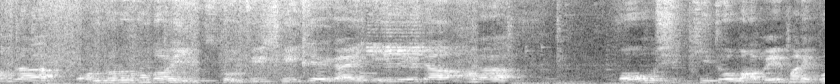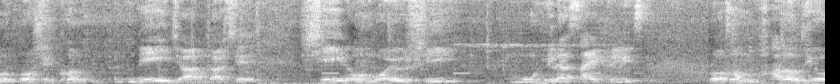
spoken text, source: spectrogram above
আমরা অন্যরকমভাবে ইউজ করছি, সেই জায়গায় এই মেয়েটা আমরা অশিক্ষিতভাবে মানে কোনো প্রশিক্ষণ নেই যার কাছে। সেই বয়সী মহিলা সাইকেলিস্ট প্রথম ভারতীয়।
